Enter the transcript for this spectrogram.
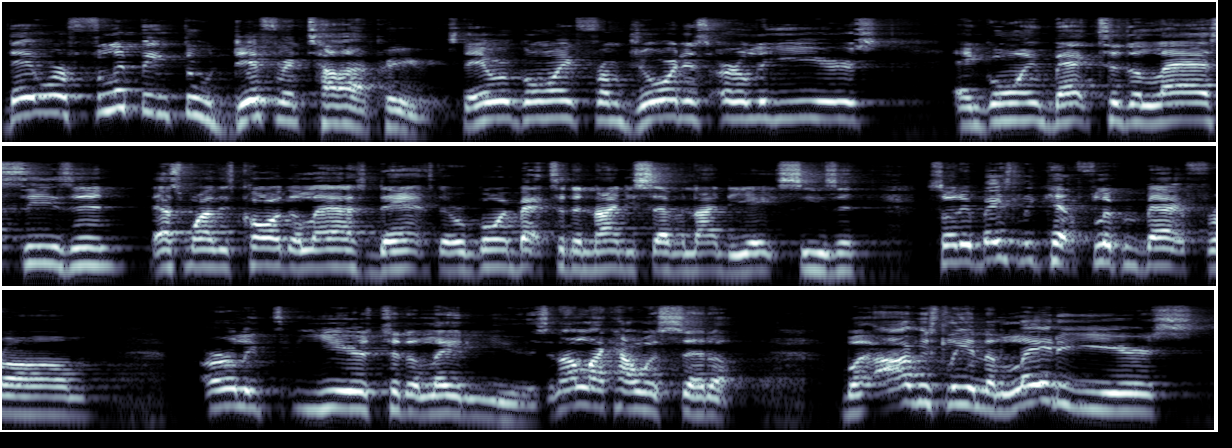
they were flipping through different time periods. They were going from Jordan's early years and going back to the last season. That's why it's called The Last Dance. They were going back to the 97 98 season. So they basically kept flipping back from early years to the later years. And I like how it's set up. But obviously, in the later years,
